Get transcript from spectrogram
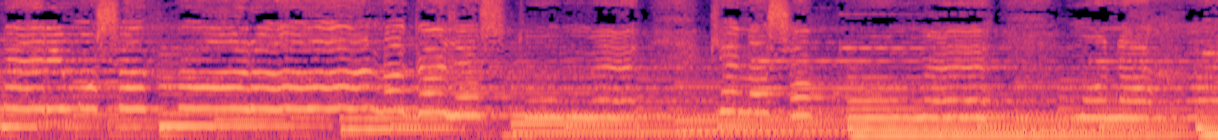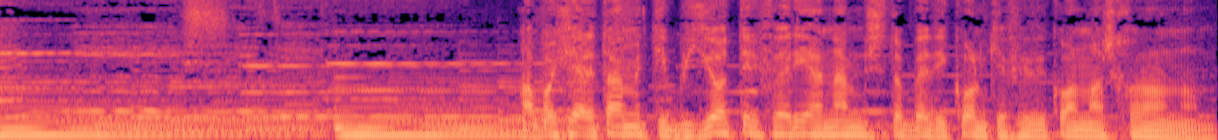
μέρη μου σαχάρα να αγκαλιαστούμε και να σ' ακούμε Αποχαιρετάμε την πιο τρυφερή ανάμνηση των παιδικών και εφηβικών μας χρόνων.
